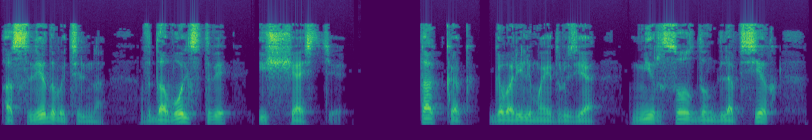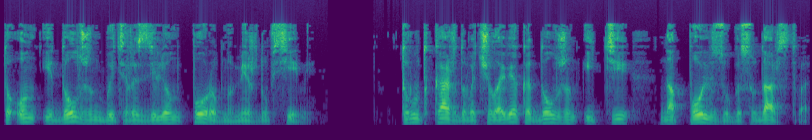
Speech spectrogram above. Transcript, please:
а следовательно, в довольстве и счастье. Так как, говорили мои друзья, мир создан для всех – то он и должен быть разделен поровну между всеми. Труд каждого человека должен идти на пользу государства,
